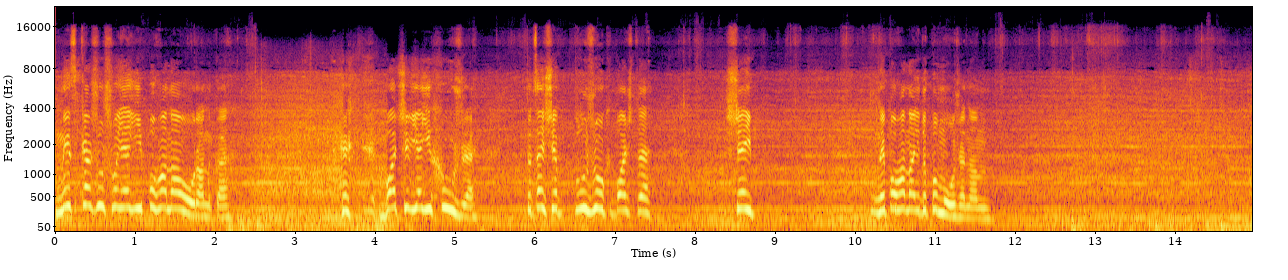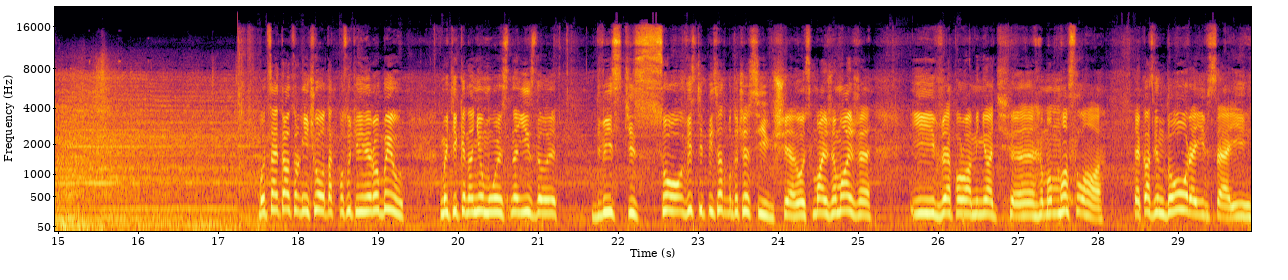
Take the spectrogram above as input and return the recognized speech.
не скажу, що я їй погана оранка. Бачив я її хуже. То це ще плужок, бачите, ще й непогано і допоможе нам. Бо цей трактор нічого так по суті і не робив. Ми тільки на ньому ось наїздили 200, 250 моточасів ще, ось майже майже. І вже пора міняти е, масла. Якраз він дооре і все, і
